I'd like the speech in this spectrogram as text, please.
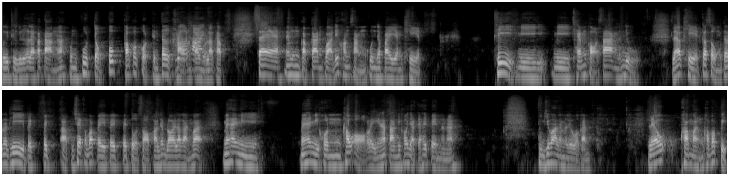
มือถือหรืออะไรก็ตามนะคุณพูดจบปุ๊บเขาก็กด enter ข่าวมันไป Real time หมดแล้วครับ แต่ในมุมกลับการกว่าที่คำสั่งคุณจะไปยังเขต ที่มีมีแคมป์ก่อสร้างนั้นอยู่ แล้วเขตก็ส่งเจ้าหน้าที่ไปไปอ่าใช้คำว่าไปไปไปตรวจสอบความเรียบร้อยแล้วกันว่า ไม่ให้มี ไม่ให้มีคนเข้าออกอะไรอย่างนี้นะตามที่เขาอยากจะให้เป็นนะนะ คุณคิดว่าอะไรมันเร็วกว่ากัน แล้วความหมายของคำว่าปิด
